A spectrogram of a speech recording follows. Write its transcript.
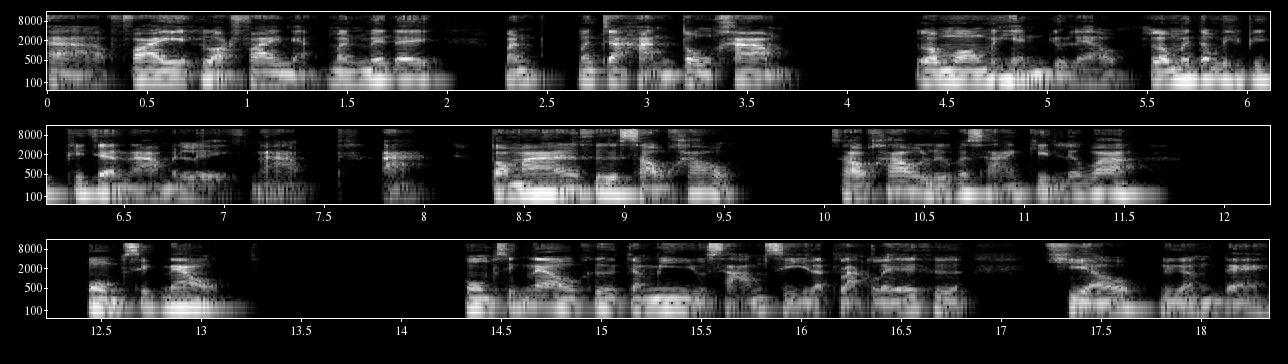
อ่าไฟหลอดไฟเนี่ยมันไม่ได้มันมันจะหันตรงข้าม เรามองไม่เห็นอยู่แล้ว เราไม่ต้องไปพิจารณามันเลยนะครับ อ่า ต่อมาก็คือเสาเข้า เสาเข้าหรือภาษาอังกฤษเรียกว่า home signal home signal คือจะมีอยู่สามสีหลัก ๆ เลยก็คือ เขียวเหลืองแดง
